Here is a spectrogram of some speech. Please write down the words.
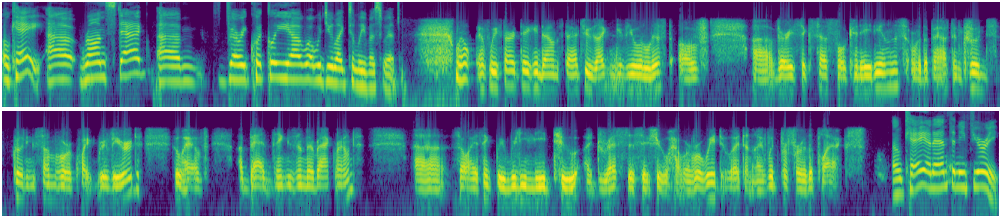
Okay, uh, Ron Stagg, um, very quickly, uh, what would you like to leave us with? Well, if we start taking down statues, I can give you a list of uh, very successful Canadians over the past, includes, including some who are quite revered, who have uh, bad things in their background. Uh, so I think we really need to address this issue however we do it, and I would prefer the plaques. Okay, and Anthony Furey.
